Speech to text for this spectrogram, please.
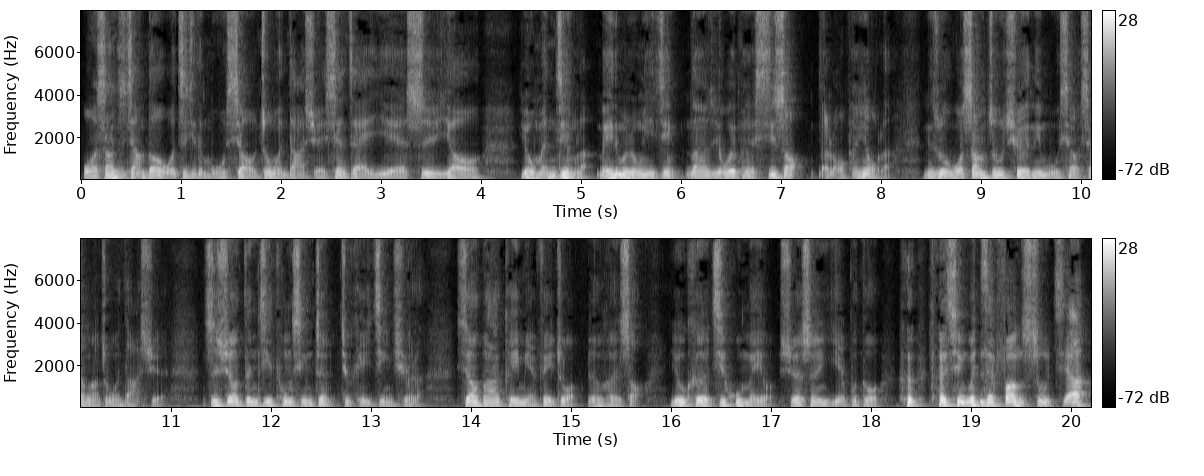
我上次讲到我自己的母校中文大学，现在也是要有门禁了，没那么容易进。那有位朋友西少，老朋友了，你说我上周去了你母校香港中文大学，只需要登记通行证就可以进去了，校巴可以免费坐，人很少，游客几乎没有，学生也不多，那是因为在放暑假。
